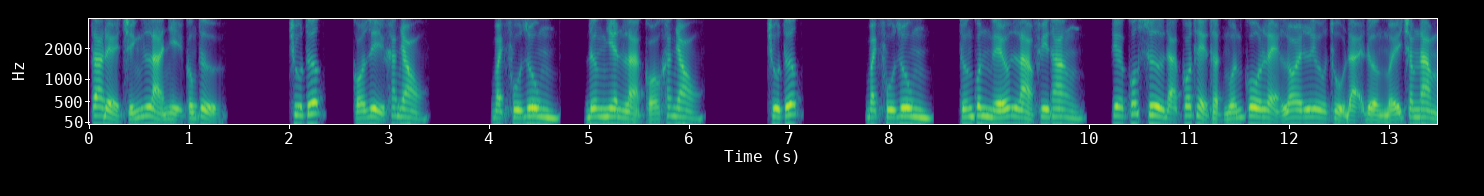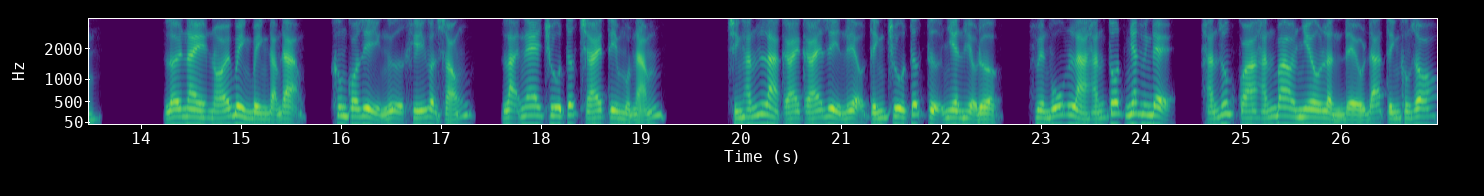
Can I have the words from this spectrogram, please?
ta để chính là nhị công tử. Chu tước, có gì khác nhau? Bạch phù dung, đương nhiên là có khác nhau. Chu tước, Bạch phù dung, tướng quân nếu là phi thăng, kia quốc sư đã có thể thật muốn cô lẻ loi lưu thủ đại đường mấy trăm năm. Lời này nói bình bình đạm đạm, không có gì ngự khí gợn sóng, lại nghe Chu Tức trái tim một nắm. Chính hắn là cái cái gì liệu tính Chu Tức tự nhiên hiểu được, huyền vũ là hắn tốt nhất huynh đệ, hắn giúp quá hắn bao nhiêu lần đều đã tính không rõ.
